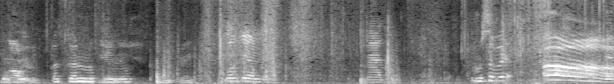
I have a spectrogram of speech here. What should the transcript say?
No. Acá no tiene. No tiene. Nada. Vamos a ver. ¡Ah!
